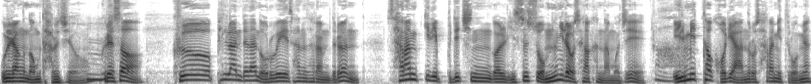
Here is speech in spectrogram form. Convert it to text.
우리랑은 너무 다르죠. 음. 그래서 그 핀란드나 노르웨이에 사는 사람들은 사람끼리 부딪히는 걸 있을 수 없는 일이라고 생각한 나머지 아. 1미터 거리 안으로 사람이 들어오면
